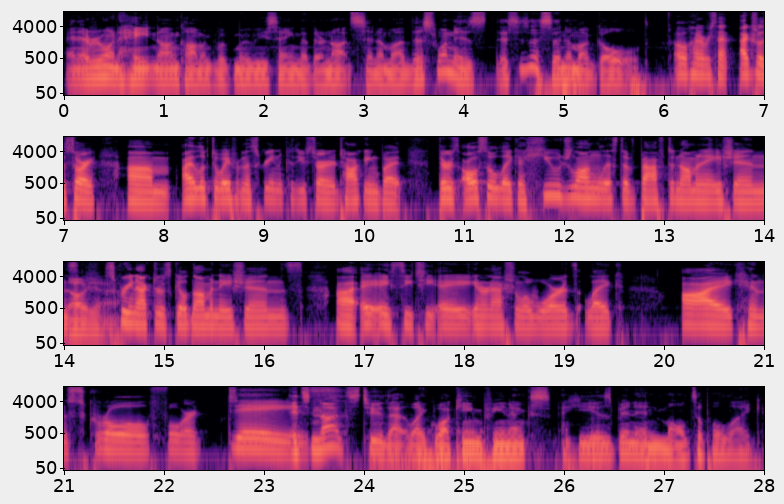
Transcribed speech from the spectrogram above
and everyone hating on comic book movies saying that they're not cinema this one is this is a cinema gold Oh, 100%. Actually, sorry. Um, I looked away from the screen because you started talking, but there's also like a huge long list of BAFTA nominations, oh yeah Screen Actors Guild nominations, uh, AACTA International Awards. Like, I can scroll for days. it's nuts too that like Joaquin Phoenix he has been in multiple like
